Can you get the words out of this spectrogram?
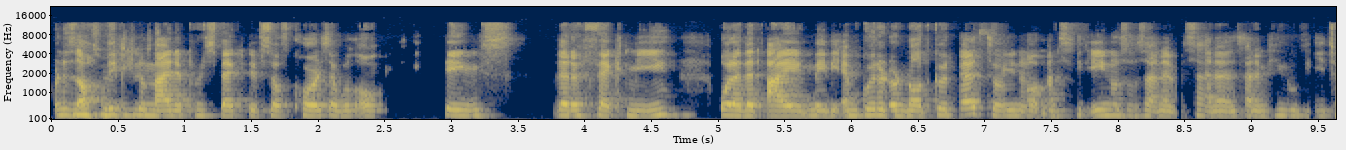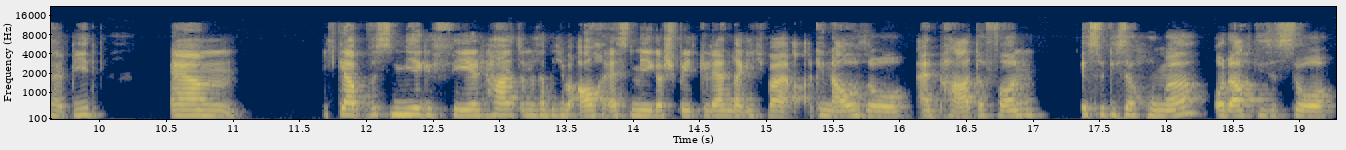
Und es ist auch Natürlich wirklich nur meine Perspective. So, of course, I will only see things that affect me oder that I maybe am good at or not good at. So, you know, man sieht eh nur so seine, seine, seinen POV-Type-Beat. Ähm, ich glaube, was mir gefehlt hat, und das habe ich aber auch erst mega spät gelernt, like ich war genauso ein Part davon, ist so dieser Hunger oder auch dieses so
